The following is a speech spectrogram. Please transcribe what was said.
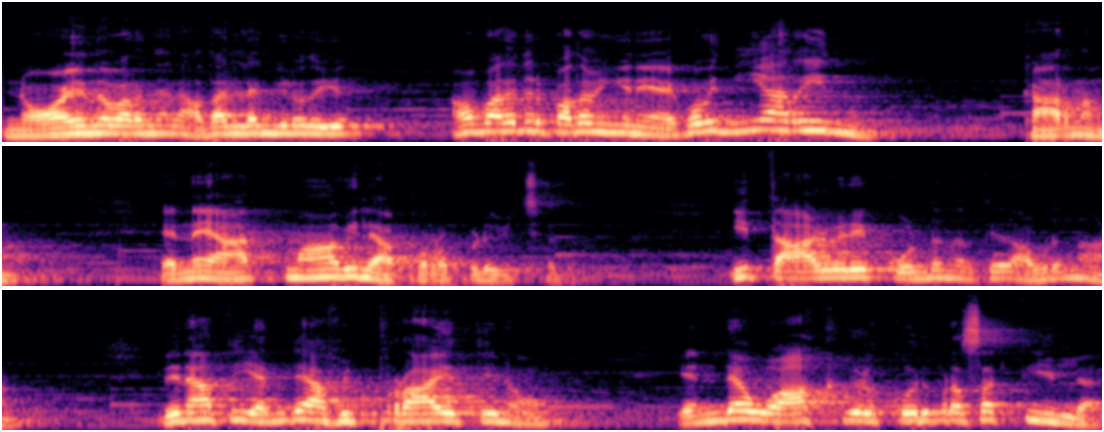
നോ എന്ന് പറഞ്ഞാൽ അതല്ലെങ്കിലോ ദൈവം. അവൻ പറയുന്നൊരു പദം ഇങ്ങനെയായി ഹോവി നീ അറിയുന്നു. കാരണം എന്നെ ആത്മാവിലാ പുറപ്പെടുവിച്ചത്. ഈ താഴ്വരെ കൊണ്ടു നിർത്തിയത് അവിടുന്നാണ്. ഇതിനകത്ത് എന്റെ അഭിപ്രായത്തിനോ എന്റെ വാക്കുകൾക്ക് ഒരു പ്രസക്തിയില്ല.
